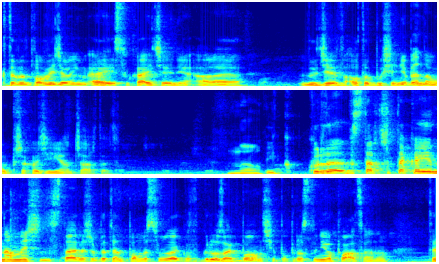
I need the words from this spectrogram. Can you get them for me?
kto by powiedział im, ej, słuchajcie, nie? Ale ludzie w autobusie nie będą przechodzili Uncharted. no. I kurde, wystarczy taka jedna myśl, stary, żeby ten pomysł legł w gruzach, bo on się po prostu nie opłaca, no. To,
